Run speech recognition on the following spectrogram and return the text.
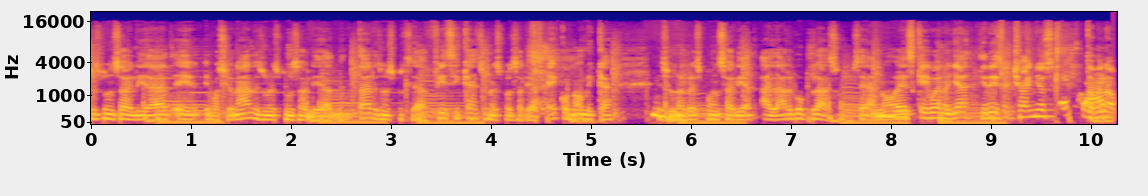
una responsabilidad eh, emocional, es una responsabilidad mental, es una responsabilidad física, es una responsabilidad económica, es una responsabilidad a largo plazo. O sea, no es que, bueno, ya tiene 18 años, toma la,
